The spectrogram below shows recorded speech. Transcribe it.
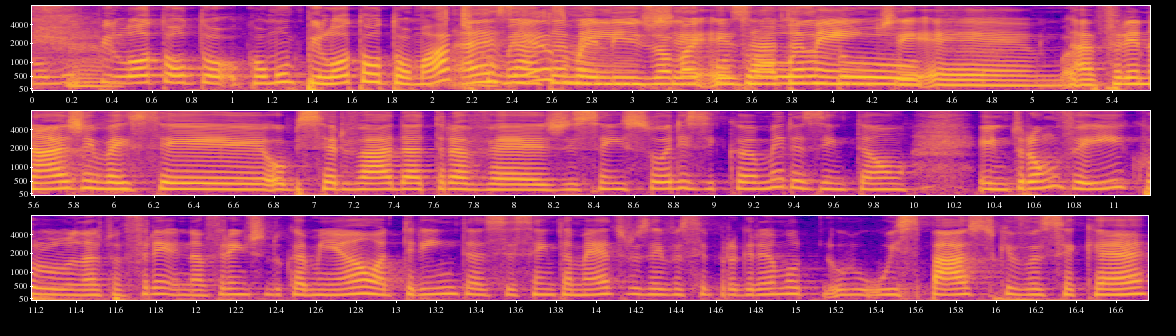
Como um, piloto auto, como um piloto automático exatamente, mesmo, ele já vai controlando... Exatamente. É, a frenagem vai ser observada através de sensores e câmeras. Então, entrou um veículo na, frente, na frente do caminhão a 30, 60 metros, aí você programa o, o espaço que você quer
